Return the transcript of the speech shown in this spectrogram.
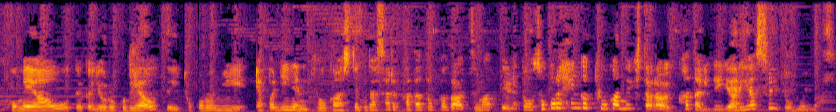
褒め合おうというか、喜び合おうっていうところに、やっぱり理念に共感してくださる方とかが集まっていると、そこら辺が共感できたら、かなりね、やりやすいと思います。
